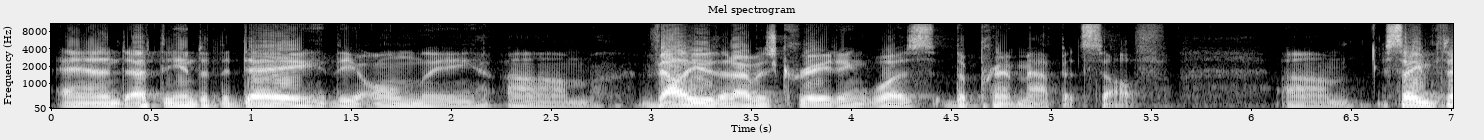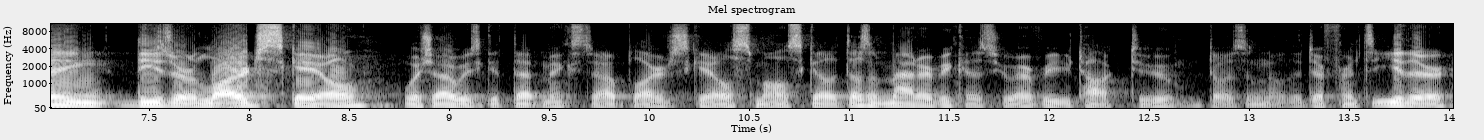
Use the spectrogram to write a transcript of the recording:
And at the end of the day, the only um, value that I was creating was the print map itself. Um, same thing, these are large scale, which I always get that mixed up, large scale, small scale. It doesn't matter because whoever you talk to doesn't know the difference either.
